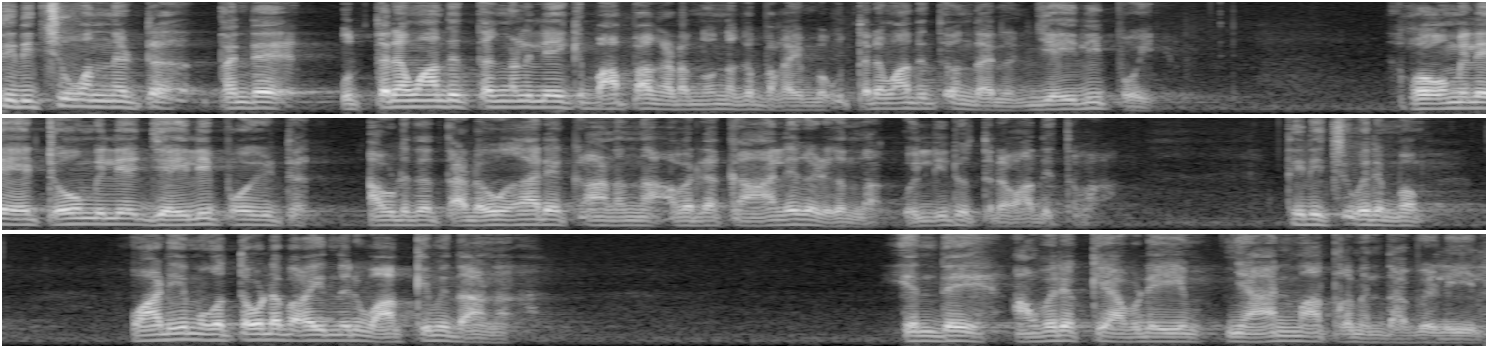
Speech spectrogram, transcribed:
തിരിച്ചു വന്നിട്ട് തന്റെ ഉത്തരവാദിത്തങ്ങളിലേക്ക് പാപ്പ കടന്നു എന്നൊക്കെ പറയുമ്പോൾ ഉത്തരവാദിത്തം എന്തായിരുന്നു? ജയിലിൽ പോയി. റോമിലെ ഏറ്റവും വലിയ ജയിലിൽ പോയിട്ട് അവിടുത്തെ തടവുകാരെ കാണുന്ന അവരുടെ കാൽ കഴുകുന്ന വലിയൊരു ഉത്തരവാദിത്തമാണ്. തിരിച്ചു വരുമ്പം വാടിയ മുഖത്തോടെ പറയുന്നൊരു വാക്യം ഇതാണ്. എന്തേ അവരൊക്കെ അവിടെയും ഞാൻ മാത്രം എന്താ വെളിയിൽ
